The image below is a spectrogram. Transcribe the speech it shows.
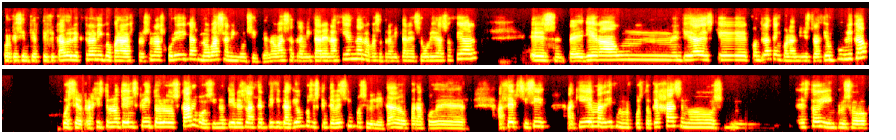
Porque sin certificado electrónico para las personas jurídicas no vas a ningún sitio. No vas a tramitar en Hacienda, no vas a tramitar en Seguridad Social, es, te llega un, entidades que contraten con la administración pública, pues si el registro no te ha inscrito los cargos y no tienes la certificación, pues es que te ves imposibilitado para poder hacer. Sí, sí, aquí en Madrid hemos puesto quejas, hemos mm, esto e incluso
